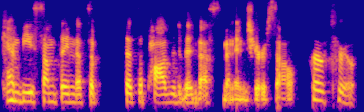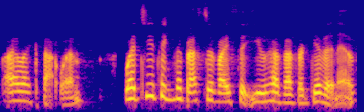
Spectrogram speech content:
can be something that's a that's a positive investment into yourself. So true. I like that one. What do you think the best advice that you have ever given is?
